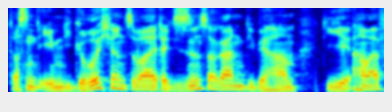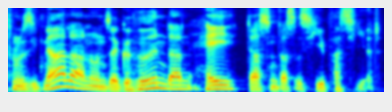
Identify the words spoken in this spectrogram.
Das sind eben die Gerüche und so weiter, die Sinnsorgane, die wir haben, die haben einfach nur Signale an unser Gehirn dann, hey, das und das ist hier passiert.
